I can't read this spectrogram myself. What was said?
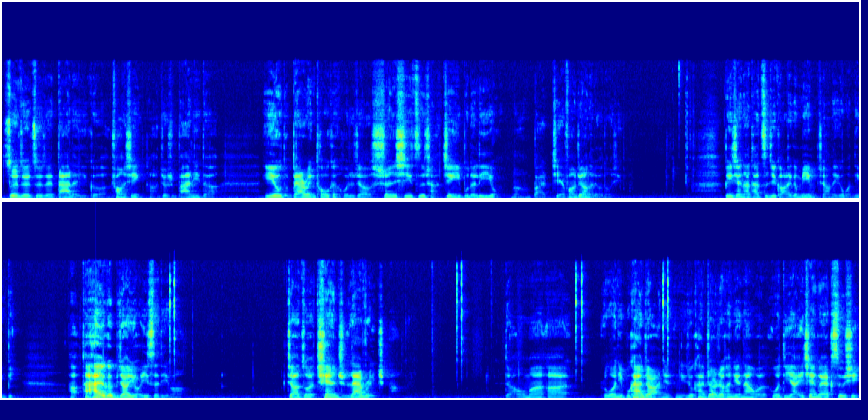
最最最最大的一个创新啊，就是把你的 Yield Bearing Token 或者叫生息资产进一步的利用啊，把解放这样的流动性。并且呢，他自己搞了一个 Meme 这样的一个稳定币。好，它还有一个比较有意思的地方，叫做 Change Leverage 啊。对啊，我们呃，如果你不看这儿，你你就看这儿，这很简单。我我抵押一千个 XUSI，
